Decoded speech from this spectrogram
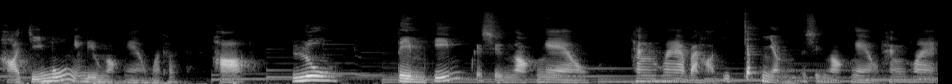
họ chỉ muốn những điều ngọt ngào mà thôi họ luôn tìm kiếm cái sự ngọt ngào thăng hoa và họ chỉ chấp nhận cái sự ngọt ngào thăng hoa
